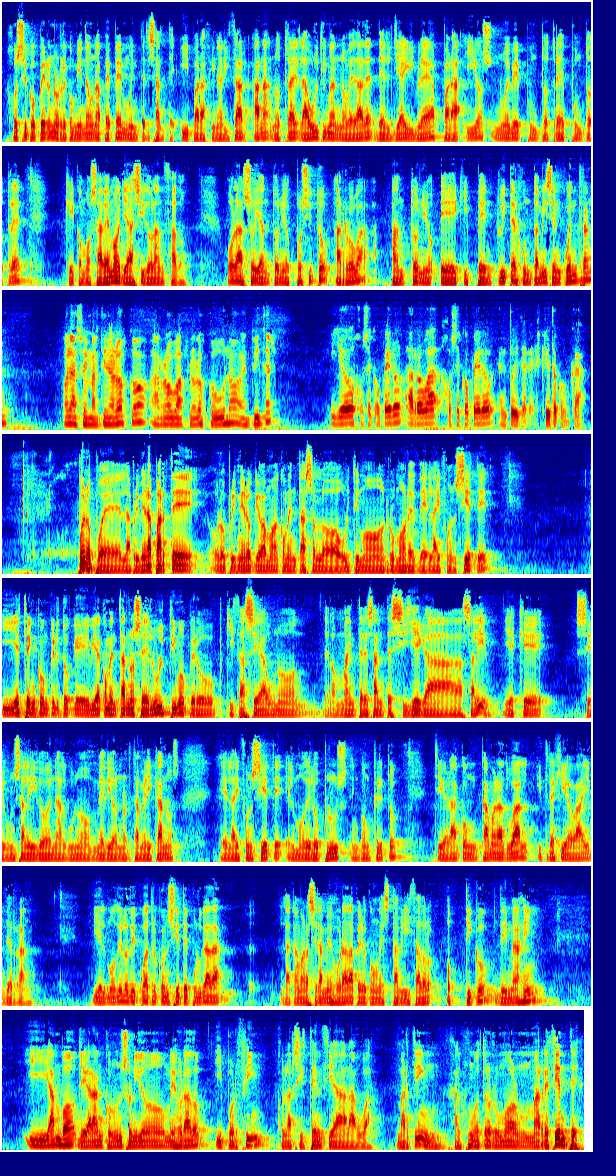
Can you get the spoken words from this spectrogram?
José Copero nos recomienda una app muy interesante y para finalizar, Ana nos trae las últimas novedades del jailbreak para iOS 9.3.3 que como sabemos ya ha sido lanzado. Hola, soy Antonio Expósito, arroba Antonio EXP en Twitter, junto a mí se encuentran. Hola, soy Martín Orozco, arroba Florosco1 en Twitter. Y yo, José Copero, arroba José Copero en Twitter, escrito con K. Bueno, pues la primera parte, o lo primero que vamos a comentar son los últimos rumores del iPhone 7. Y este en concreto que voy a comentar no sé el último, pero quizás sea uno de los más interesantes si llega a salir. Y es que, según se ha leído en algunos medios norteamericanos, el iPhone 7, el modelo Plus en concreto, llegará con cámara dual y 3 GB de RAM. Y el modelo de 4,7 pulgadas, la cámara será mejorada pero con estabilizador óptico de imagen y ambos llegarán con un sonido mejorado y por fin con la resistencia al agua. Martín, ¿algún otro rumor más reciente?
